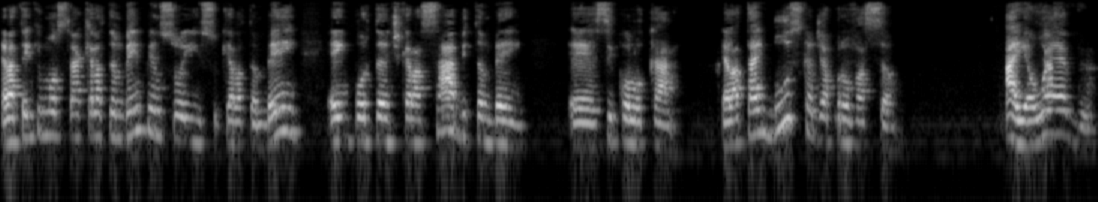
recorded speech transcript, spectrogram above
Ela tem que mostrar que ela também pensou isso, que ela também é importante, que ela sabe também é, se colocar. Ela está em busca de aprovação. Aí é o ego.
